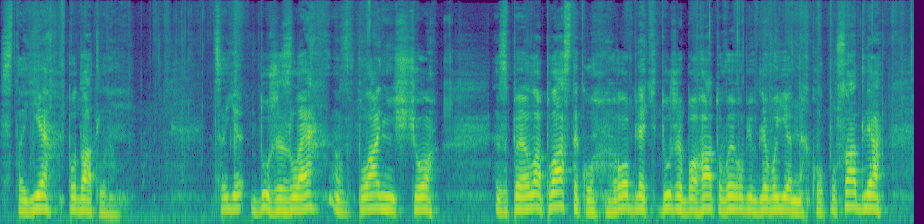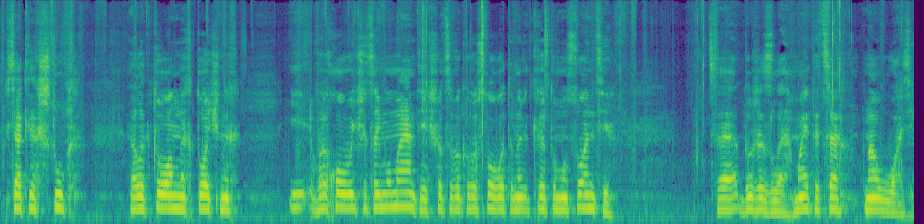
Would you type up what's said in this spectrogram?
стає податливим. Це є дуже зле в плані, що з ПЛА пластику роблять дуже багато виробів для воєнних. Корпуса для всяких штук електронних, точних. І враховуючи цей момент, якщо це використовувати на відкритому сонці, це дуже зле. Майте це на увазі.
